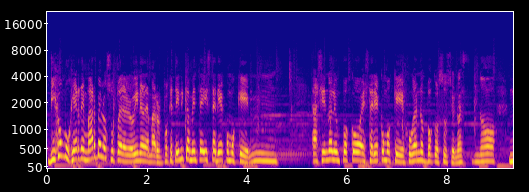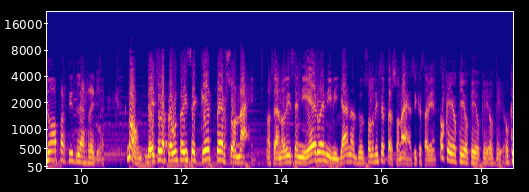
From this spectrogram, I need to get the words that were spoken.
dijo mujer de Marvel o superheroína de Marvel, porque técnicamente ahí estaría como que. Mmm, haciéndole un poco, estaría como que jugando un poco sucio, no, es, no, no a partir de las reglas. No, de hecho la pregunta dice qué personaje. O sea, no dice ni héroe ni villana, solo dice personaje, así que está bien. Ok, ok, ok, ok, ok, ok.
